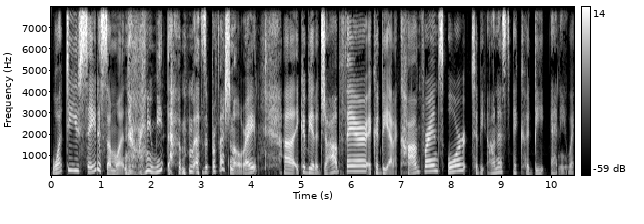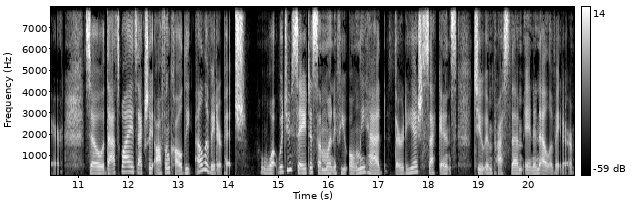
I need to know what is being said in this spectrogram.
what do you say to someone when you meet them as a professional, right? Uh, it could be at a job fair, it could be at a conference, or to be honest, it could be anywhere. So that's why it's actually often called the elevator pitch what would you say to someone if you only had 30 ish seconds to impress them in an elevator?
